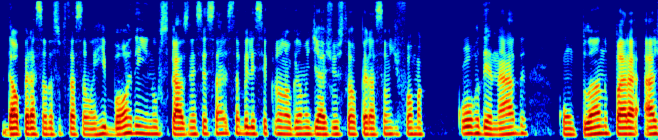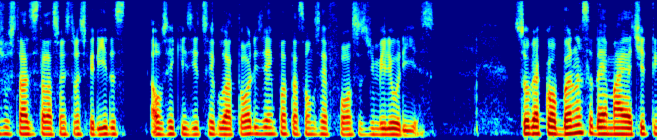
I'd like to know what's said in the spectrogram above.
da operação da subestação em Borden e, nos casos necessários, estabelecer cronograma de ajuste da operação de forma coordenada com um plano para ajustar as instalações transferidas aos requisitos regulatórios e a implantação dos reforços de melhorias. Sobre a cobrança da EMAI a título de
